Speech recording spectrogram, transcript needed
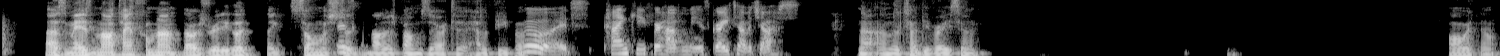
That was amazing. No, thanks for coming on. That was really good. Like so much knowledge bombs there to help people. Good. Thank you for having me. It's great to have a chat. Nah, and we'll chat to you very soon. Oh wait, no.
